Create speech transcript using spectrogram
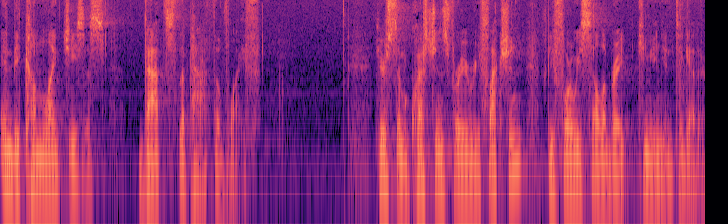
and become like Jesus. That's the path of life. Here's some questions for your reflection before we celebrate communion together.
